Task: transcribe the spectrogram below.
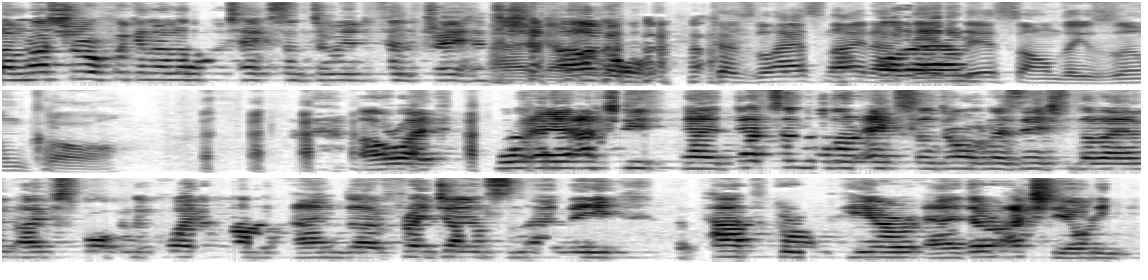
I'm not sure if we can allow Texan to infiltrate into Chicago. Because last night but, I did um, this on the Zoom call. all right. Well, uh, actually, uh, that's another excellent organization that I, have spoken to quite a lot. And uh, Fred Johnson and the, the Path Group here, uh, they're actually only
